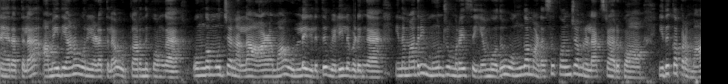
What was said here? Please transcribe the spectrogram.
நேரத்தில் அமைதியான ஒரு இடத்துல உட்கார்ந்துக்கோங்க. உங்கள் மூச்சை நல்லா ஆழமாக உள்ளே இழுத்து வெளியில் விடுங்க. இந்த மாதிரி மூன்று முறை செய்யும் போது உங்கள் மனசு கொஞ்சம் ரிலாக்ஸ்டாக இருக்கும். இதுக்கப்புறமா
